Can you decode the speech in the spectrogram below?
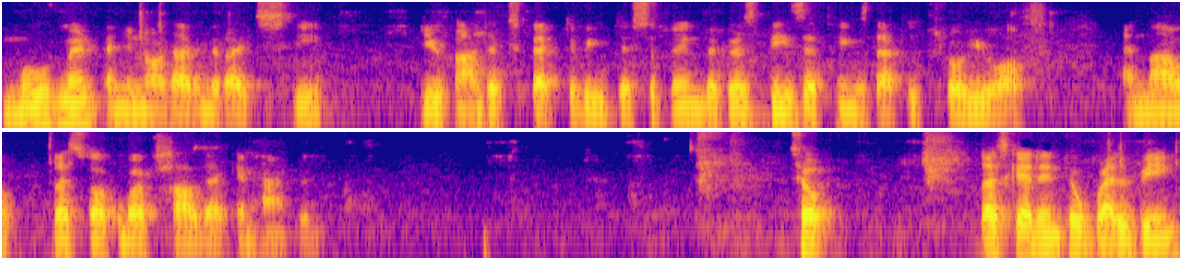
movement and you're not having the right sleep you can't expect to be disciplined because these are things that will throw you off and now let's talk about how that can happen so let's get into well-being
